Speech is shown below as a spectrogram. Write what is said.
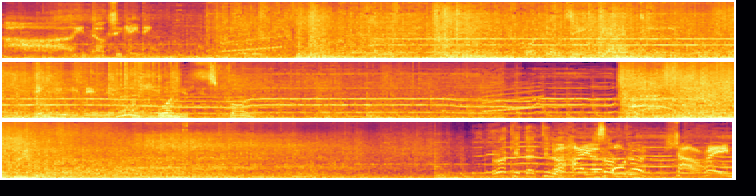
Ah, intoxicating. Potency guaranteed. A warrior has fallen. The artillery. higher order shall reign.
